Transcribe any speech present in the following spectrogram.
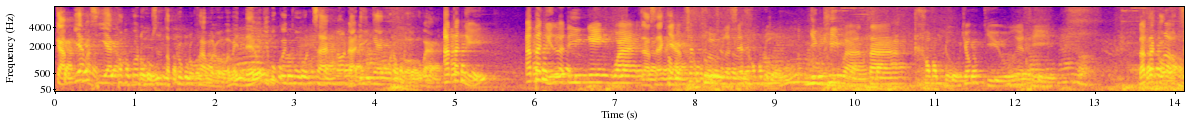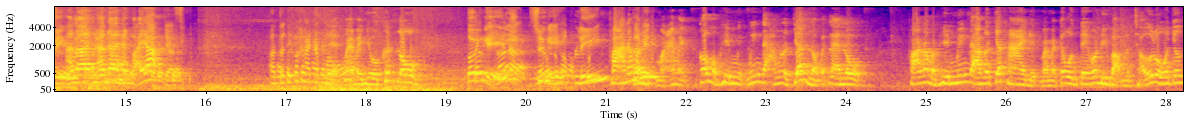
Cảm giác là Sia không có đủ sự tập trung trong pha vừa rồi bởi vì nếu như một cái cú ánh sáng nó đã đi ngang qua đồng đội của bạn anh ta nghĩ anh ta nghĩ là đi ngang qua Là sẽ không giảm sát thương là sẽ không đủ. Nhưng khi mà anh ta không đủ chống chịu thì đó Ta cũng còn là việc Anh ơi anh ơi hàng bảy á anh ta chỉ có 200 Thiệt máu mẹ mày vừa khích luôn. Tôi nghĩ là suy nghĩ hợp lý. Pha nó mà địt mẹ mày có một thêm miếng đam là chết lòng Batland luôn. Pha nó mà thêm miếng đam nó chết hai địt mẹ mày cái ulti nó đi vào lịch sử luôn á chứ.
